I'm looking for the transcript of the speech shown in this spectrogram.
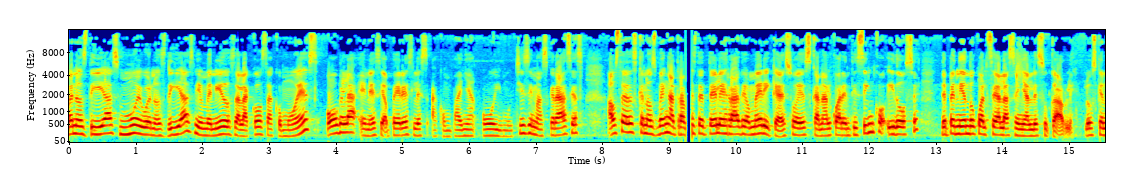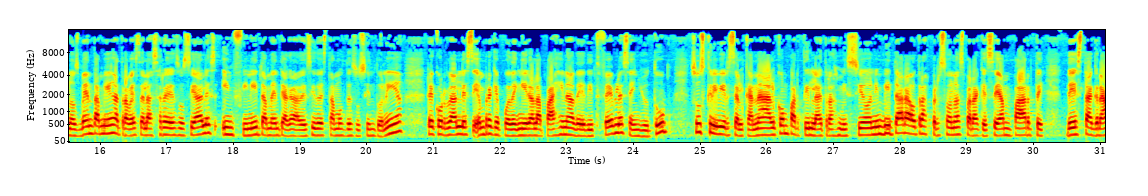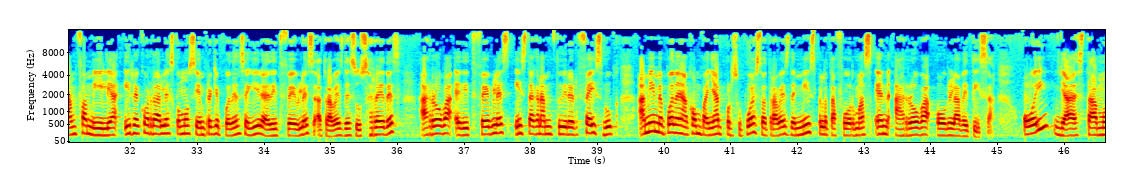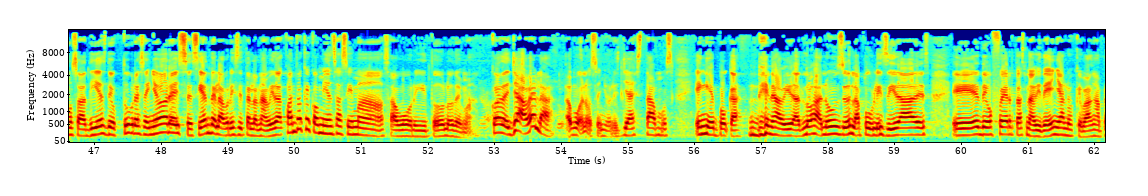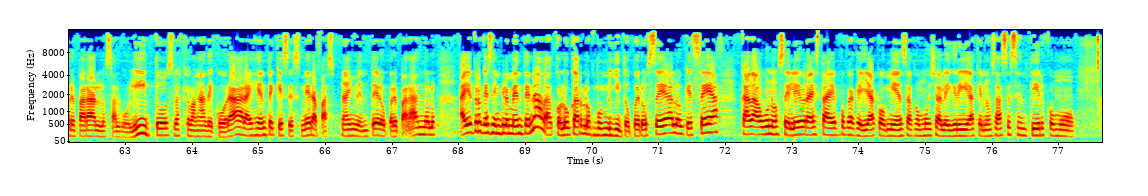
Buenos días, muy buenos días. Bienvenidos a La Cosa Como Es. Ogla Enesia Pérez les acompaña hoy. Muchísimas gracias a ustedes que nos ven a través de Tele Radio América. Eso es Canal 45 y 12, dependiendo cuál sea la señal de su cable. Los que nos ven también a través de las redes sociales, infinitamente agradecidos estamos de su sintonía. Recordarles siempre que pueden ir a la página de Edith Febles en YouTube, suscribirse al canal, compartir la transmisión, invitar a otras personas para que sean parte parte de esta gran familia y recordarles como siempre que pueden seguir a Edith Febles a través de sus redes, arroba Febles, Instagram, Twitter, Facebook. A mí me pueden acompañar, por supuesto, a través de mis plataformas en arroba Oglabetiza. Hoy ya estamos a 10 de octubre, señores, se siente la brisita de la Navidad. ¿Cuánto que comienza así más sabor y todo lo demás? Ya, ¿verdad? Ah, bueno, señores, ya estamos en época de Navidad. Los anuncios, las publicidades eh, de ofertas navideñas, los que van a preparar los arbolitos, los que van a decorar. Hay gente que se esmera, pasa un año entero preparándolo. Hay otro que simplemente nada, colocar los bombillitos. Pero sea lo que sea, cada uno celebra esta época que ya comienza con mucha alegría, que nos hace sentir como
